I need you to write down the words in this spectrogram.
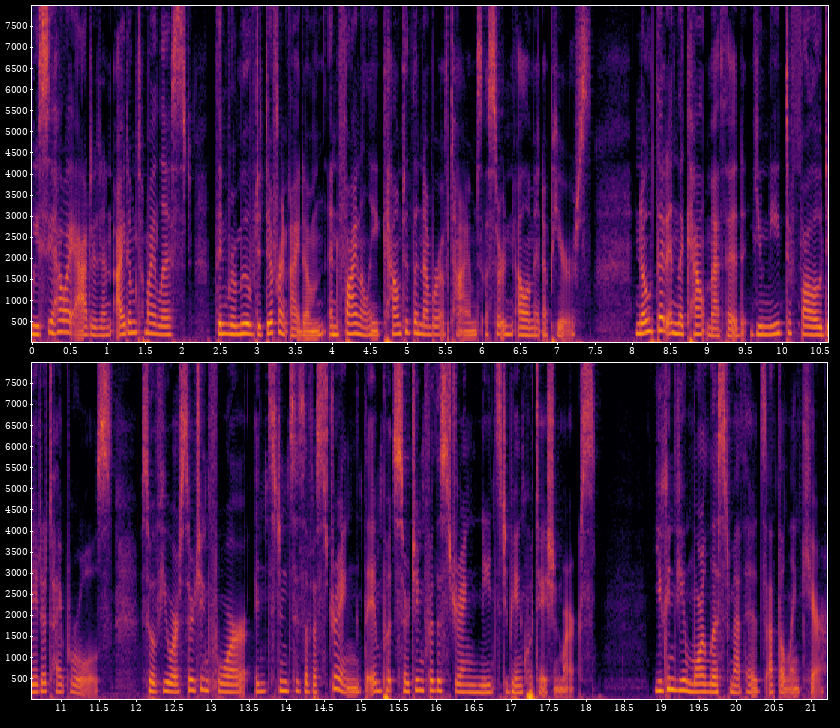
we see how I added an item to my list, then removed a different item, and finally counted the number of times a certain element appears. Note that in the count method, you need to follow data type rules. So if you are searching for instances of a string, the input searching for the string needs to be in quotation marks. You can view more list methods at the link here.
